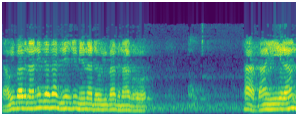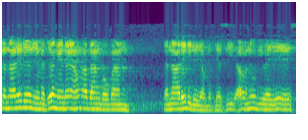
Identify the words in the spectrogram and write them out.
ဓာဝိပဿနာနိစ္စသဖြင့်ရှုမြင်သောထိုဝိပဿနာကိုအတန်ယေရံတဏှာရိတိဖြင့်မဆွဲငင်နိုင်အောင်အတန်ကိုပံတဏှာရိတိတွေကြောင့်မပြည့်စည်အောင်အနုပြုရဲ့အစ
